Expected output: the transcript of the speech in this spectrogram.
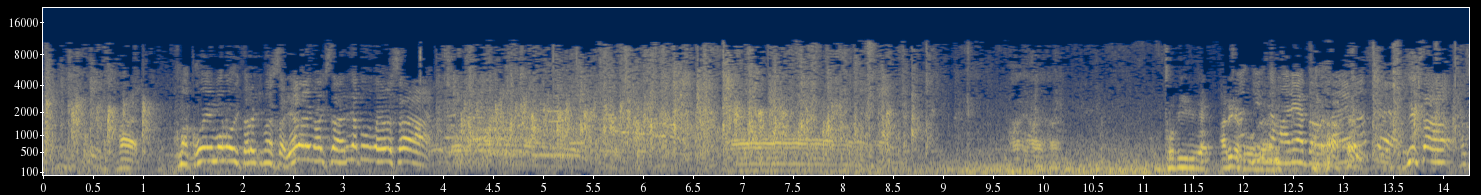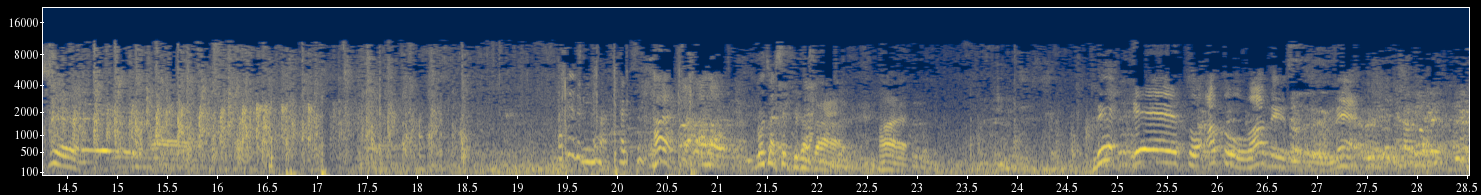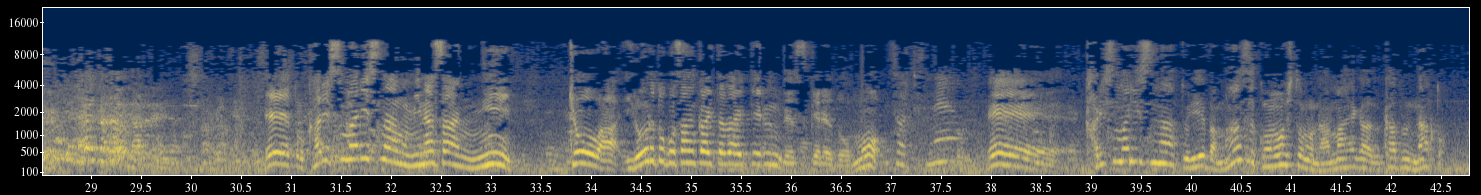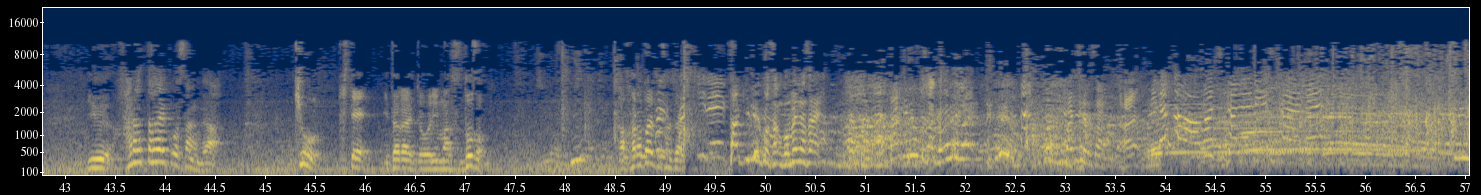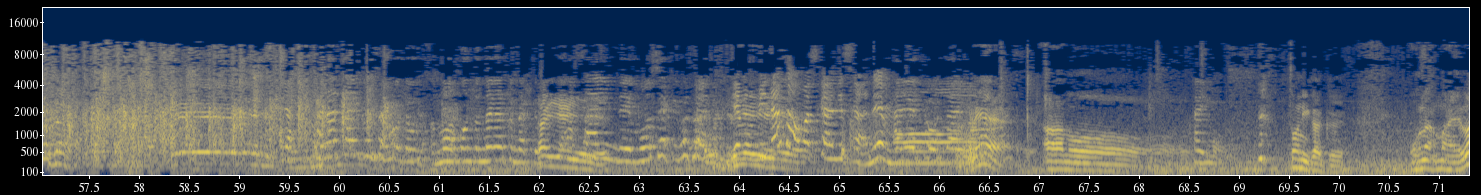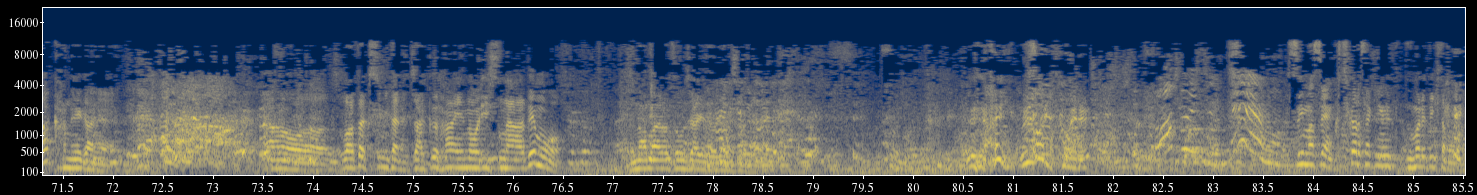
はい。まあ、こういうものをいただきました。柳井真紀さん、ありがとうございました。はいはいはい。飛び入りで、ありがとうございます。ランディさんもありがとうございますジェイさん、拍手。あけど皆さん、着席。はい、あの、ご着席ください。はい。で、えーと、あとはですね、えーと、カリスマリスナーの皆さんに、今日はいろいろとご参加いただいているんですけれども、そうですね。えー、カリスマリスナーといえば、まずこの人の名前が浮かぶなという原田愛子さんが今日来ていただいております。どうぞ。あ、原田愛子さんじゃさんごめんなさい。滝玲子さんごめんなさい。滝玲子さん。はい。皆様お待ちかねいや、原太鼓さんほど、もう本当長くなって、あいやいやいやサインで申し訳ございません。でも皆さんお待ちかねですからね、もう。ありがとうございます。ねえ、あのーはい。とにかく、お名前は金がね。あのー私みたいな若輩のリスナーでも、名前を存じ上げておりますので。何？嘘に聞こえる本当ですよね、もう。すいません、口から先に生まれてきたもの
